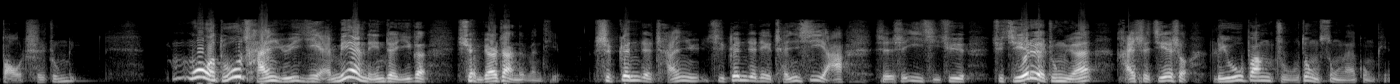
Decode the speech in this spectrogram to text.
保持中立，冒独单于也面临着一个选边站的问题：是跟着单于，是跟着这个陈曦啊，是是一起去去劫掠中原，还是接受刘邦主动送来贡品？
